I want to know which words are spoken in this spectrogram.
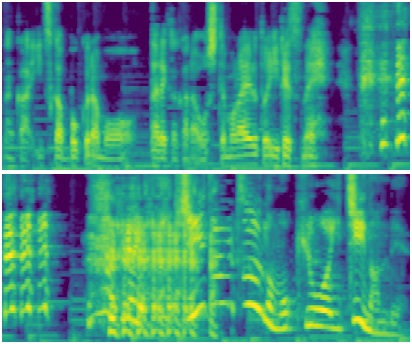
なんか、いつか僕らも誰かから押してもらえるといいですね。いやいや、シーズン2の目標は1位なんで、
